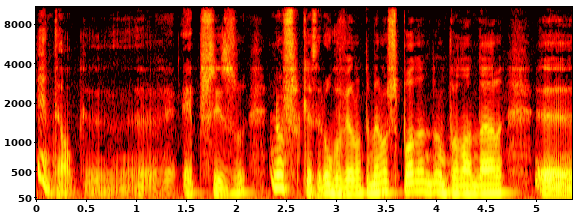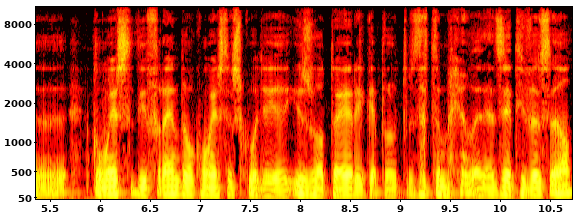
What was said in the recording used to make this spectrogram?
então é preciso. Não se, quer dizer, o governo também não se pode, não pode andar uh, com este diferente ou com esta escolha esotérica, para utilizar também a adjetivação,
